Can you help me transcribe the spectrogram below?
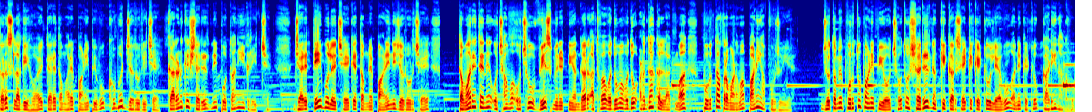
તરસ લાગી હોય ત્યારે તમારે પાણી પીવું ખૂબ જ જરૂરી છે, કારણ કે શરીરની પોતાની એક રીત છે. જ્યારે તે બોલે છે કે તમને પાણીની જરૂર છે, તમારે તેને ઓછામાં ઓછું વીસ મિનિટની અંદર અથવા વધુમાં વધુ અડધા કલાકમાં પૂરતા પ્રમાણમાં પાણી આપવું જોઈએ. જો તમે પૂરતું પાણી પીઓ છો તો શરીર નક્કી કરશે કે કેટલું લેવું અને કેટલું કાઢી નાખવું.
